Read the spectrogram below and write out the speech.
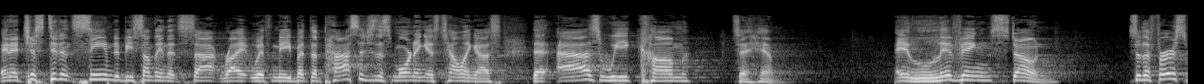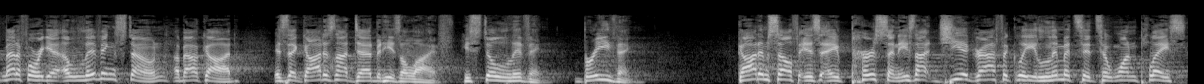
And it just didn't seem to be something that sat right with me. But the passage this morning is telling us that as we come to him, a living stone so the first metaphor we get, a living stone about God, is that God is not dead, but he's alive. He's still living, breathing. God himself is a person. He's not geographically limited to one place.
